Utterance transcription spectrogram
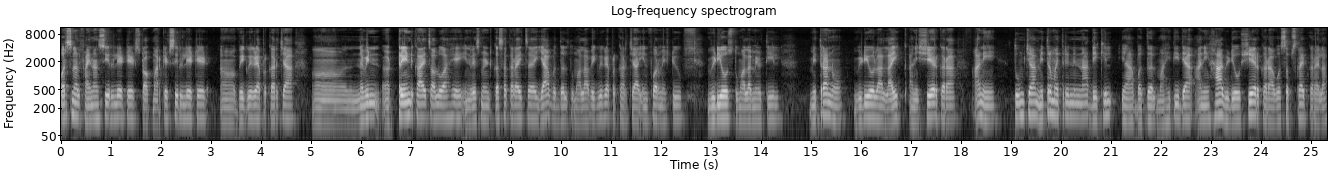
पर्सनल फायनान्सशी रिलेटेड स्टॉक मार्केटशी रिलेटेड वेगवेगळ्या प्रकारच्या नवीन ट्रेंड काय चालू आहे इन्व्हेस्टमेंट कसं करायचं आहे याबद्दल तुम्हाला वेगवेगळ्या प्रकारच्या इन्फॉर्मेटिव्ह व्हिडिओज तुम्हाला मिळतील. मित्रांनो व्हिडिओला लाईक आणि शेअर करा आणि तुमच्या मित्रमैत्रिणींना देखील याबद्दल माहिती द्या आणि हा व्हिडिओ शेअर करा व सबस्क्राईब करायला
